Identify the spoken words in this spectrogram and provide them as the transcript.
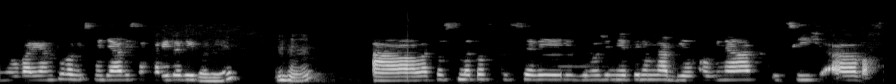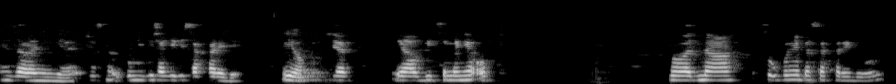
jinou variantu, oni jsme dělali sacharidové vlny Mhm. a letos jsme to zkusili vyloženě jenom na bílkovinách, tucích a vlastně zelenině, že jsme úplně vyřadili sacharidy. Jo. že já víceméně od ledna jsou úplně bez sacharidů.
